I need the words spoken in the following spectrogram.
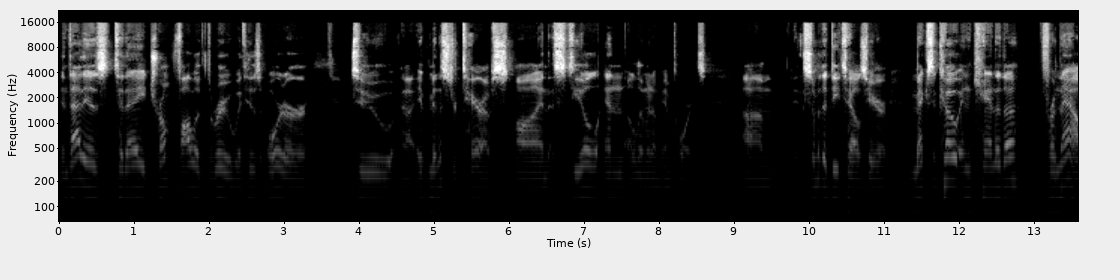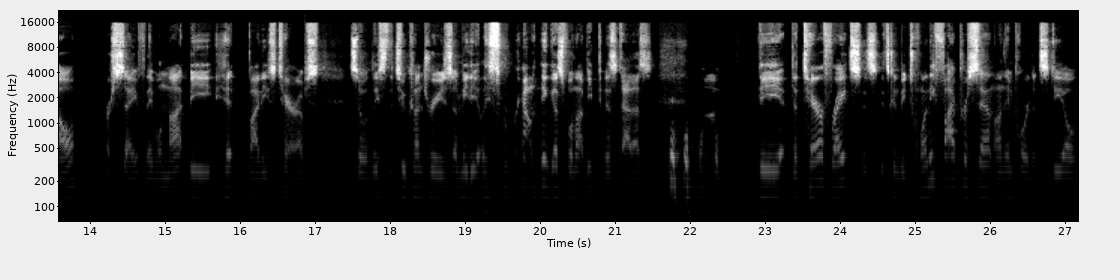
And that is today, Trump followed through with his order to uh, administer tariffs on steel and aluminum imports. Um, some of the details here Mexico and Canada, for now, are safe. They will not be hit by these tariffs. So at least the two countries immediately surrounding us will not be pissed at us. uh, the the tariff rates it's it's going to be 25% on imported steel,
